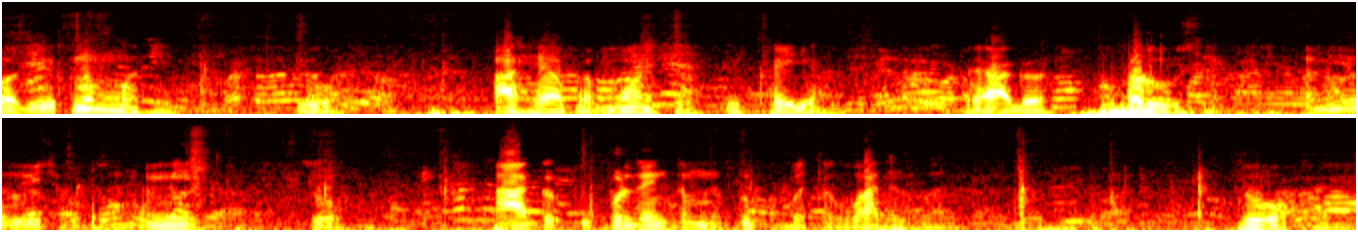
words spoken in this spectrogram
બાજુ એક નંબર છે જુઓ. આ છે આપણા મોણ છે. એ ખાઈ ગયા. હવે આગળ સડવું છે. તમે જોઈ શકો છો. અમે જુઓ. આગળ ઉપર જઈને તમને ટૂંક બતાવું, વાદળ વાદળ. જુઓ ખાલી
